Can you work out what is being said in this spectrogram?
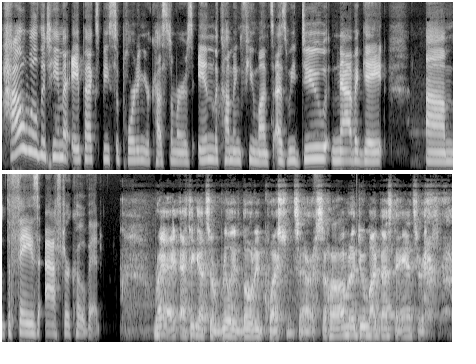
How will the team at Apex be supporting your customers in the coming few months as we do navigate um, the phase after COVID? Right. I, I, think that's a really loaded question, Sarah. So I'm going to do my best to answer.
